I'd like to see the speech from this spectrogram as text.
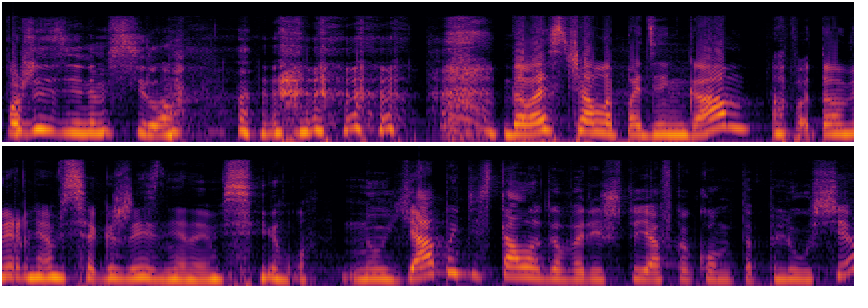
по жизненным силам? Давай сначала по деньгам, а потом вернемся к жизненным силам. Ну, я бы не стала говорить, что я в каком-то плюсе,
